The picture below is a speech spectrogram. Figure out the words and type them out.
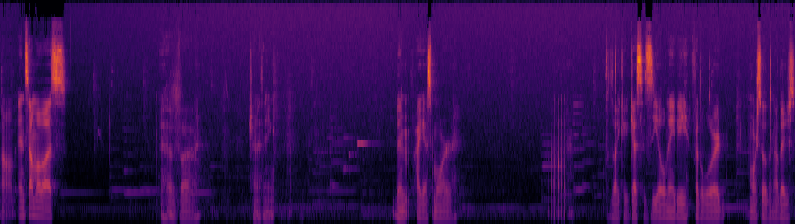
um, and some of us have. Uh, trying to think been, I guess, more um, like I guess a zeal maybe for the Lord more so than others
